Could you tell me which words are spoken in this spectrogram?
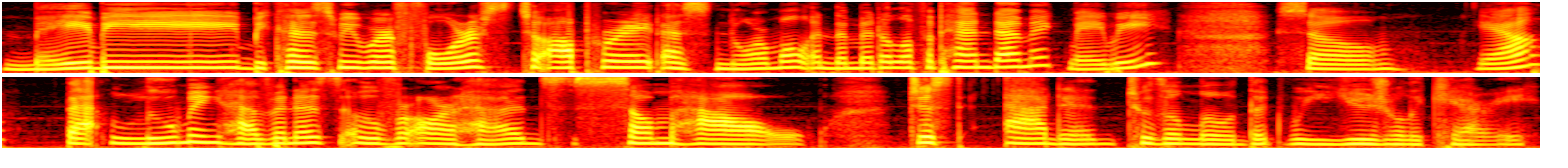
Maybe because we were forced to operate as normal in the middle of a pandemic, maybe. So, yeah, that looming heaviness over our heads somehow just added to the load that we usually carry.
